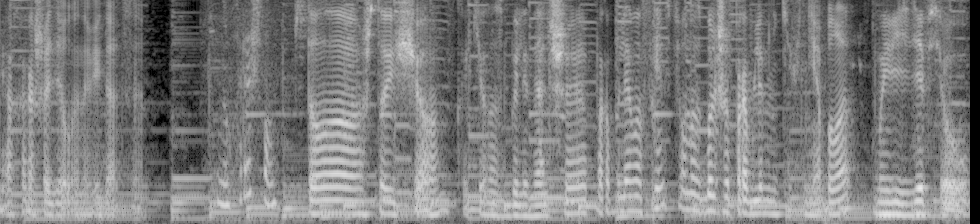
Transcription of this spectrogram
Я хорошо делаю навигацию. Ну, хорошо. Что, что еще? Какие у нас были дальше проблемы? В принципе, у нас больше проблем никаких не было. Мы везде все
